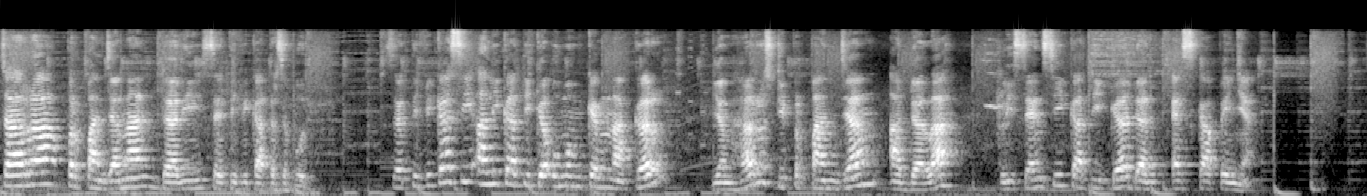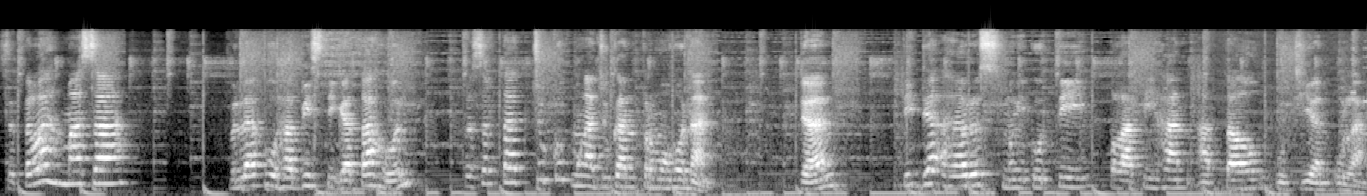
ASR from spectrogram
cara perpanjangan dari sertifikat tersebut. Sertifikasi ahli K3 umum Kemnaker yang harus diperpanjang adalah lisensi K3 dan SKP-nya. Setelah masa berlaku habis 3 tahun, peserta cukup mengajukan permohonan dan tidak harus mengikuti pelatihan atau ujian ulang.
